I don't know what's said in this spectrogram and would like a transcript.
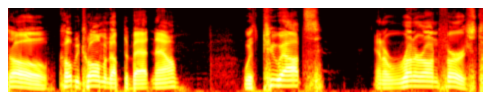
So Kobe Twelman up to bat now with two outs and a runner on first.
